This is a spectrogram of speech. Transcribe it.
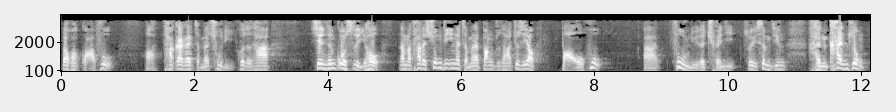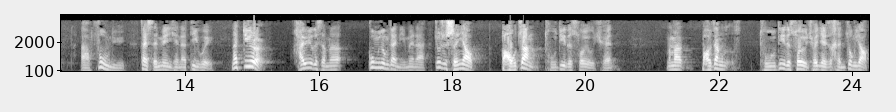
包括寡妇啊，她该该怎么处理，或者她先生过世以后，那么她的兄弟应该怎么来帮助她，就是要保护啊妇女的权益。所以圣经很看重啊妇女在神面前的地位。那第二还有一个什么功用在里面呢？就是神要保障土地的所有权。那么保障土地的所有权也是很重要。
